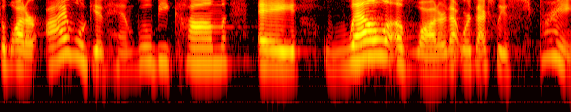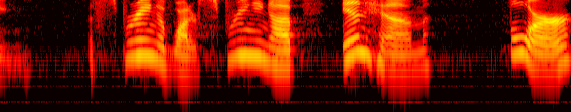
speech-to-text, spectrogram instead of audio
the water I will give him will become a well of water. That word's actually a spring, a spring of water springing up in him for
